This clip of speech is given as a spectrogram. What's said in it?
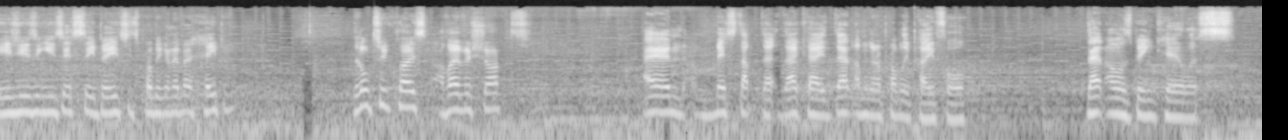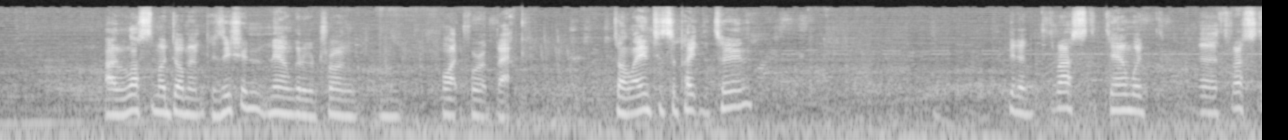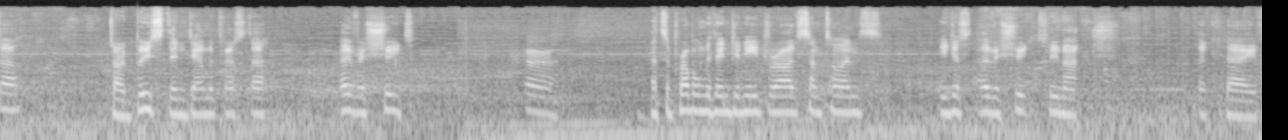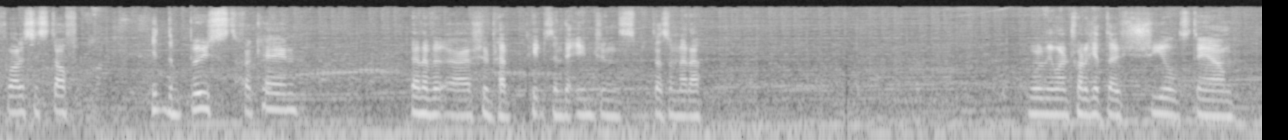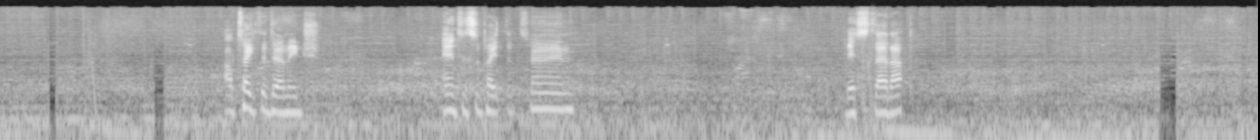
He's using his SCBs, he's probably going to have a heap of... Little too close, I've overshot. And messed up that, okay, that I'm going to probably pay for. That I was being careless. I lost my dominant position, now I'm going to try and fight for it back. So I'll anticipate the turn bit of thrust, downward uh, thruster. Sorry, boost, then downward thruster. Overshoot. Uh, that's a problem with engineered drives sometimes. You just overshoot too much. Okay, flight assist off. Hit the boost if I can. Don't have it, uh, I should have pips into engines, doesn't matter. Really want to try to get those shields down. I'll take the damage. Anticipate the turn. Mess that up.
